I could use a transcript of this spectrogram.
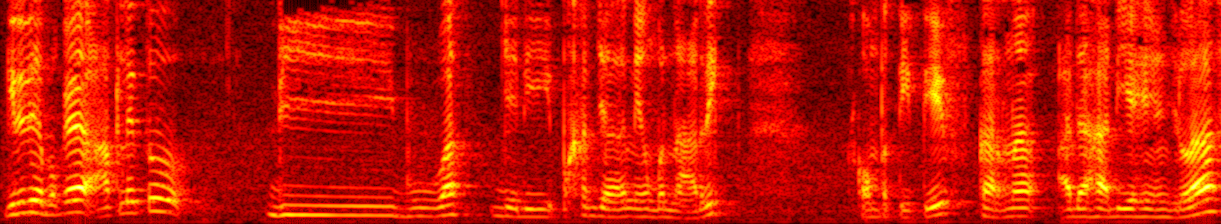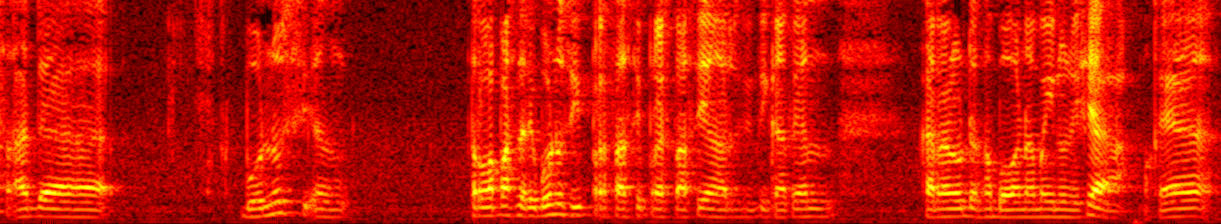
Gini deh pokoknya atlet tuh dibuat jadi pekerjaan yang menarik kompetitif karena ada hadiah yang jelas ada bonus yang terlepas dari bonus sih prestasi-prestasi yang harus ditingkatkan. Karena lo udah ngebawa nama Indonesia makanya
